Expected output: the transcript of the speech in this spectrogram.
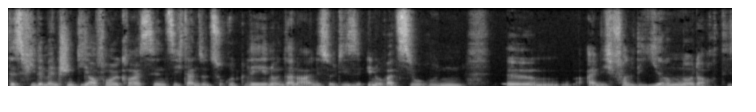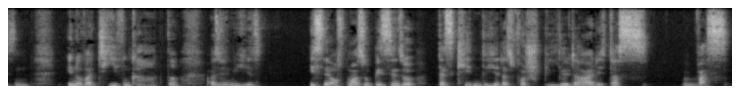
dass viele Menschen, die erfolgreich sind, sich dann so zurücklehnen und dann eigentlich so diese Innovationen ähm, eigentlich verlieren oder auch diesen innovativen Charakter. Also für mich ist, ist ja oft mal so ein bisschen so das Kindliche, das Verspielte eigentlich, das, was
